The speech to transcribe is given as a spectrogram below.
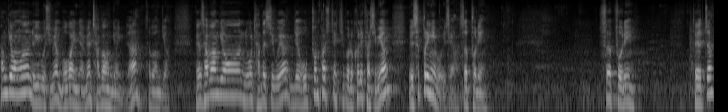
환경은 여기 보시면 뭐가 있냐면 Java 환경입니다. Java 환경. 그래서 Java 환경은 이걸 닫으시고요. 이제 Open Perspective를 클릭하시면 Spring이 보이세요. Spring. Spring. 됐죠?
